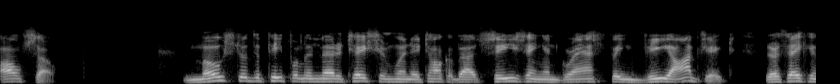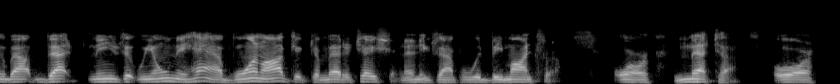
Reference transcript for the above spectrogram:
also. Most of the people in meditation, when they talk about seizing and grasping the object, they're thinking about that means that we only have one object of meditation. An example would be mantra or metta or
